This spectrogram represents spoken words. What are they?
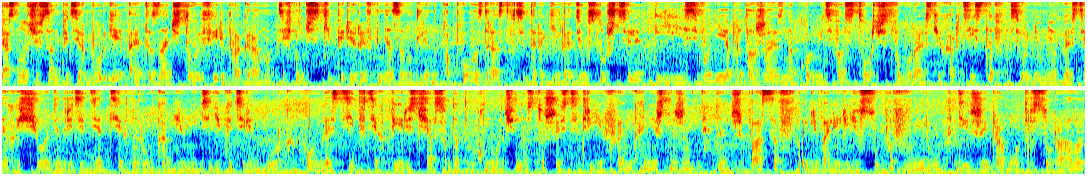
Час ночи в Санкт-Петербурге, а это значит, что в эфире программа «Технический перерыв». Меня зовут Лена Попова. Здравствуйте, дорогие радиослушатели. И сегодня я продолжаю знакомить вас с творчеством уральских артистов. Сегодня у меня в гостях еще один резидент Технорум комьюнити Екатеринбург. Он гостит в Техпере с часу до двух ночи на 106,3 FM, эм, конечно же. Джипасов или Валерий Юсупов в миру. Диджей-промоутер с Урала.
